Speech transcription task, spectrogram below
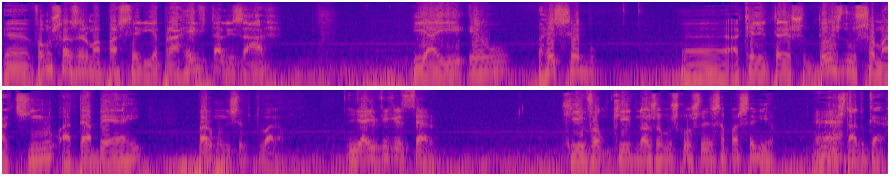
é, vamos fazer uma parceria para revitalizar e aí eu recebo é, aquele trecho desde o São Martinho até a BR para o município de Tubarão. E aí o que, que eles disseram? que, vão, que nós vamos construir essa parceria. É? O Estado quer.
